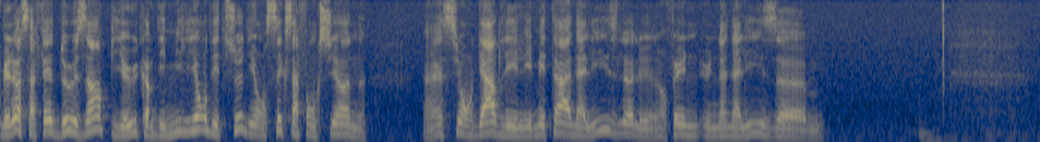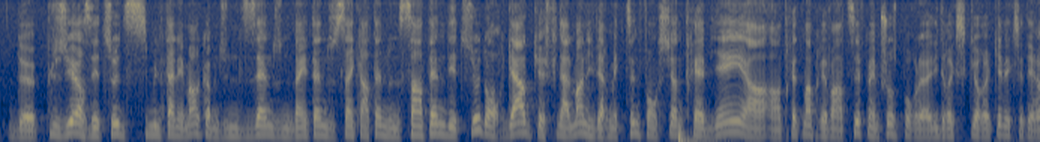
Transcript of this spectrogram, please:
Mais là, ça fait deux ans, puis il y a eu comme des millions d'études et on sait que ça fonctionne. Hein, si on regarde les, méta-analyses, on fait une, analyse. Euh, de plusieurs études simultanément, comme d'une dizaine, d'une vingtaine, d'une cinquantaine, d'une centaine d'études, on regarde que finalement l'ivermectine fonctionne très bien en, traitement préventif, même chose pour l'hydroxychloroquine, etc.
